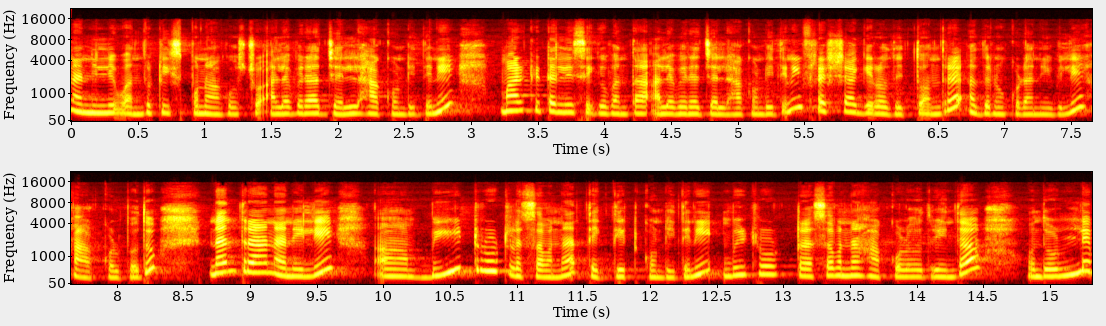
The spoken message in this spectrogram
ನಾನಿಲ್ಲಿ ಒಂದು ಟೀ ಸ್ಪೂನ್ ಆಗೋಷ್ಟು ಅಲೋವೆರಾ ಜೆಲ್ ಹಾಕ್ಕೊಂಡಿದ್ದೀನಿ ಮಾರ್ಕೆಟಲ್ಲಿ ಸಿಗುವಂಥ ಅಲೋವೆರಾ ಜೆಲ್ ಹಾಕ್ಕೊಂಡಿದ್ದೀನಿ ಫ್ರೆಶ್ ಆಗಿರೋದಿತ್ತು ಅಂದರೆ ಅದನ್ನು ಕೂಡ ನೀವಿಲ್ಲಿ ಹಾಕ್ಕೊಳ್ಬೋದು ನಂತರ ನಾನಿಲ್ಲಿ ಬೀಟ್ರೂಟ್ ರಸವನ್ನು ತೆಗೆದಿಟ್ಕೊಂಡಿದ್ದೀನಿ. ಬೀಟ್ರೂಟ್ ರಸವನ್ನು ಹಾಕ್ಕೊಳ್ಳೋದ್ರಿಂದ ಒಂದೊಳ್ಳೆ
